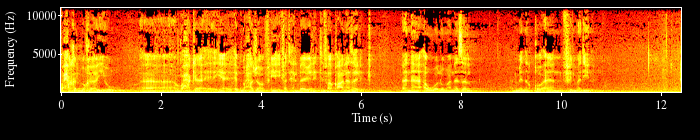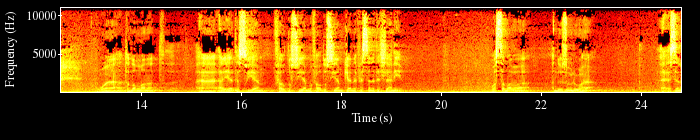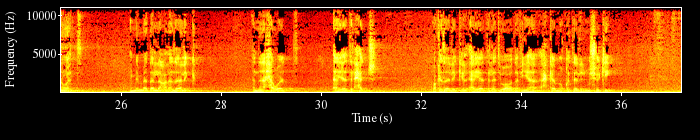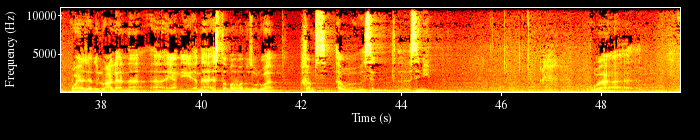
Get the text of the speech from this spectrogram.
وحكى البخاري آه وحكى ابن حجر في فتح الباري الاتفاق على ذلك بأنها أول ما نزل من القرآن في المدينة. وتضمنت آيات الصيام فرض الصيام وفرض الصيام كان في السنة الثانية. واستمر نزولها سنوات. مما دل على ذلك أنها حوت آيات الحج وكذلك الآيات التي ورد فيها أحكام قتال المشركين. وهذا يدل على أن يعني أنها استمر نزولها خمس أو ست سنين.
